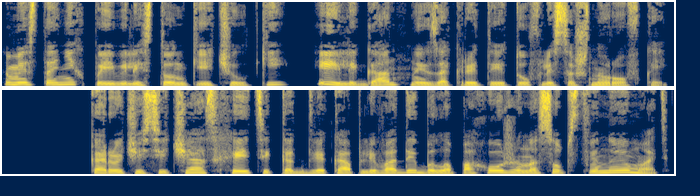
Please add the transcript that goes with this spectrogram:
вместо них появились тонкие чулки и элегантные закрытые туфли со шнуровкой. Короче, сейчас Хэти, как две капли воды, была похожа на собственную мать,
